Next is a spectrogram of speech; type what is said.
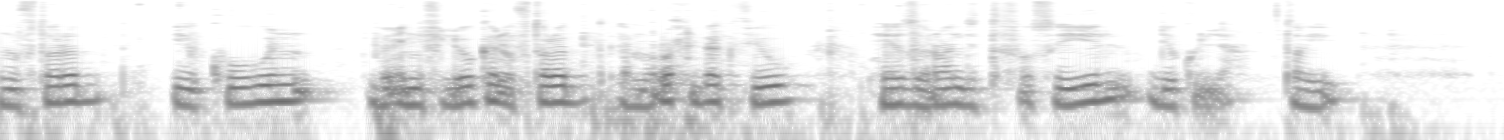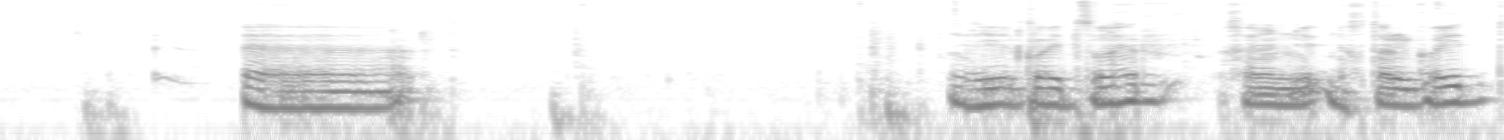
المفترض يكون بما إن في ال local المفترض لما أروح ال back view هيظهر عندي التفاصيل دي كلها. طيب. آه، ليه ال guide ظاهر. خلينا نختار ال guide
